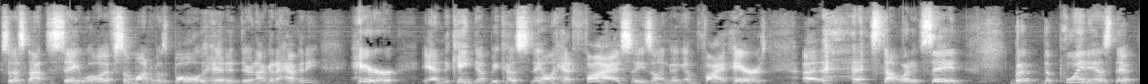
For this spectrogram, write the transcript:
So it's not to say, well, if someone was bald headed, they're not going to have any hair in the kingdom because they only had five, so he's only going to give them five hairs. Uh, that's not what it said. But the point is that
